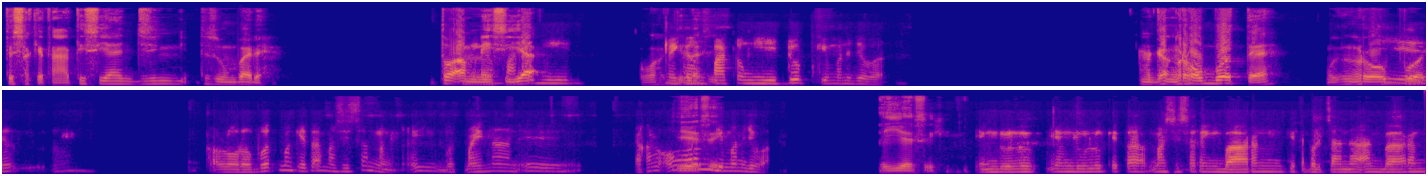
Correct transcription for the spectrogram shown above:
Itu sakit hati sih anjing, itu sumpah dah. Itu Megang amnesia, patung wah gila megang sih. patung hidup gimana coba megang robot ya megang robot Iya. Kalau robot mah kita masih seneng, eh buat mainan, eh. Ya kalau Iya orang sih. gimana coba? iya sih Yang dulu yang dulu kita masih sering bareng, kita bercandaan bareng.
